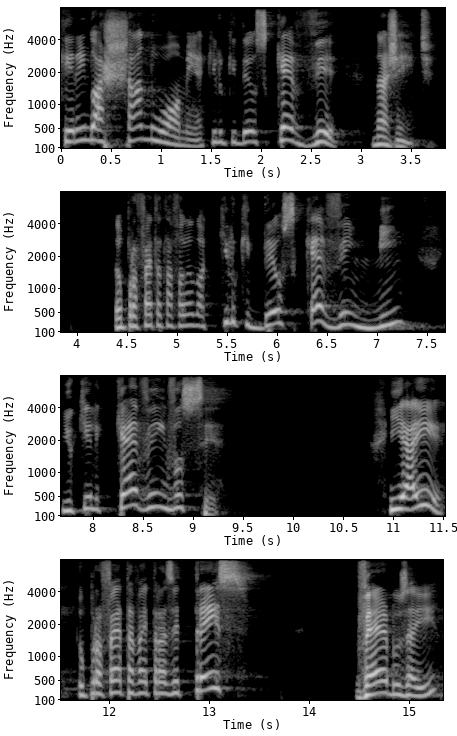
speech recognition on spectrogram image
querendo achar no homem, aquilo que Deus quer ver na gente. Então o profeta está falando aquilo que Deus quer ver em mim e o que ele quer ver em você. E aí, o profeta vai trazer três verbos aí,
